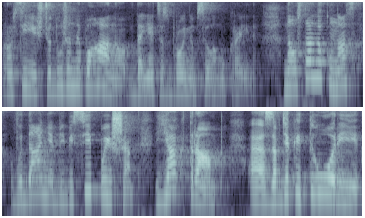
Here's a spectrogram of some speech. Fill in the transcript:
Росії, що дуже непогано вдається Збройним силам України. Наостанок у нас видання BBC пише, як Трамп е, завдяки теорії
